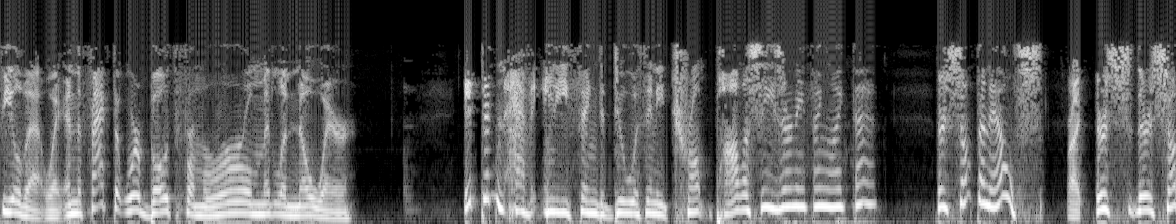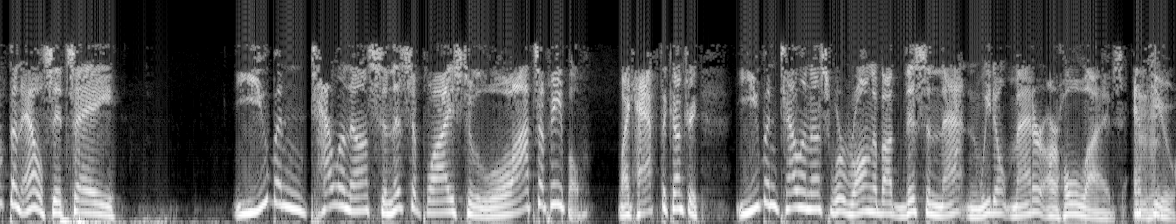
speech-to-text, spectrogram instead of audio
feel that way, and the fact that we're both from rural middle of nowhere, it didn't have anything to do with any Trump policies or anything like that. There's something else. Right. There's there's something else. It's a You've been telling us, and this applies to lots of people, like half the country. You've been telling us we're wrong about this and that, and we don't matter our whole lives. F mm-hmm. you.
